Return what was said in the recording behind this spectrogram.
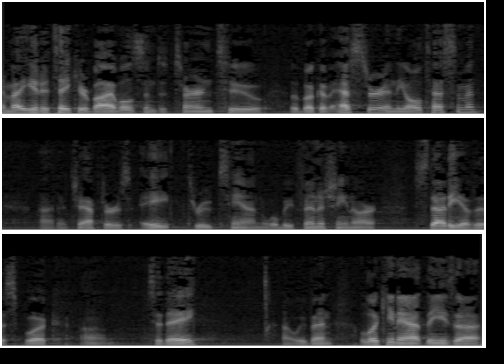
invite you to take your Bibles and to turn to the book of Esther in the Old Testament, uh, to chapters 8 through 10. We'll be finishing our study of this book um, today. Uh, we've been looking at these uh,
